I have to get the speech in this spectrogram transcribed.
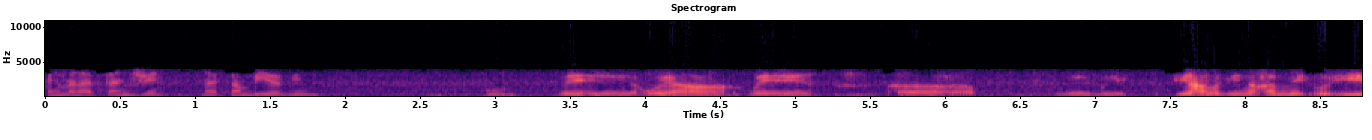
එහෙම gin නැත්තම් beer gin. හ්ම්. මේ ඔයා මේ මේ මේ එයාලගෙන් අහන්නේ ඒ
